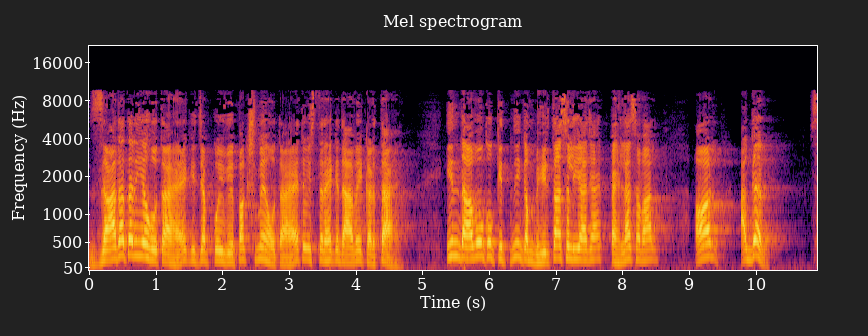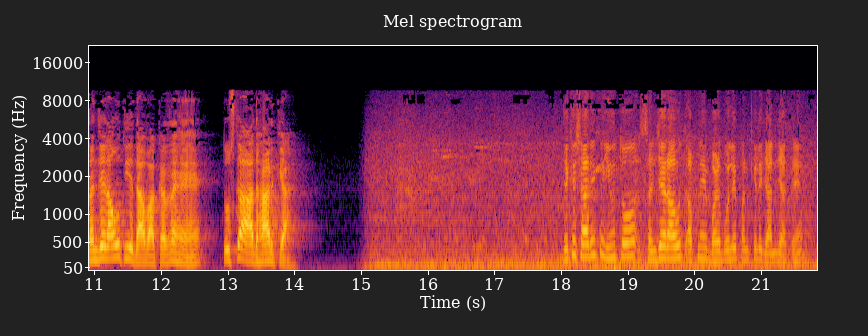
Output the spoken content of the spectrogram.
ज़्यादातर यह होता है कि जब कोई विपक्ष में होता है तो इस तरह के दावे करता है। इन दावों को कितनी गंभीरता से लिया जाए? पहला सवाल। और अगर संजय राउत ये दावा कर रहे हैं तो उसका आधार क्या है? देखिए शारिक यूँ तो संजय राउत अपने बड़बोलेपन के लिए जाने जाते हैं।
